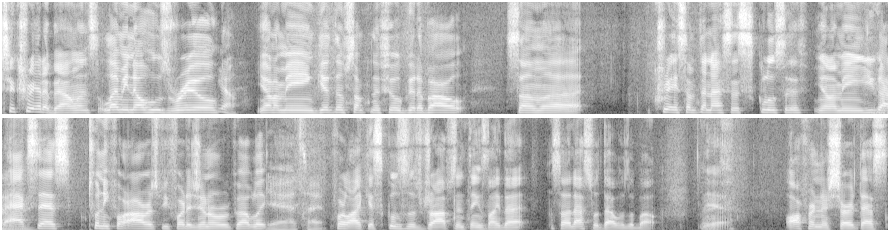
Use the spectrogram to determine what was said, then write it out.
to create a balance. Let me know who's real. Yeah. You know what I mean? Give them something to feel good about. Some uh create something that's exclusive. You know what I mean? You got access 24 hours before the general republic Mm-hmm. Yeah, it's tight. for like exclusive drops and things like that. So that's what that was about. Yeah. Offering a shirt that's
